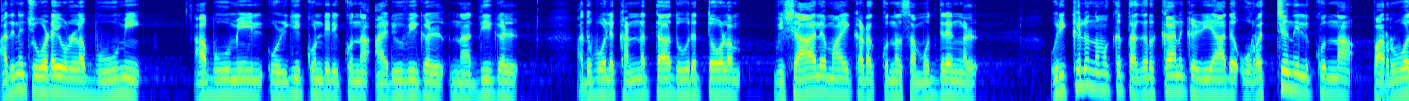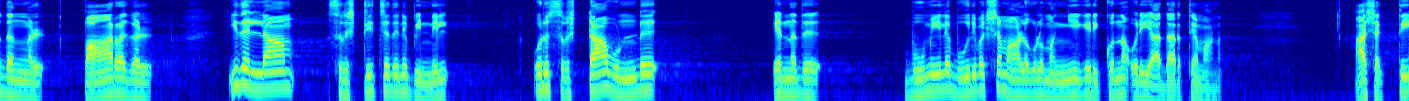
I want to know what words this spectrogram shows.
അതിന് ചുവടെയുള്ള ഭൂമി ആ ഭൂമിയിൽ ഒഴുകിക്കൊണ്ടിരിക്കുന്ന അരുവികൾ നദികൾ അതുപോലെ കണ്ണെത്താ ദൂരത്തോളം വിശാലമായി കടക്കുന്ന സമുദ്രങ്ങൾ ഒരിക്കലും നമുക്ക് തകർക്കാൻ കഴിയാതെ ഉറച്ചു നിൽക്കുന്ന പർവതങ്ങൾ പാറകൾ ഇതെല്ലാം സൃഷ്ടിച്ചതിന് പിന്നിൽ ഒരു സൃഷ്ടാവുണ്ട് എന്നത് ഭൂമിയിലെ ഭൂരിപക്ഷം ആളുകളും അംഗീകരിക്കുന്ന ഒരു യാഥാർത്ഥ്യമാണ്. ആ ശക്തി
